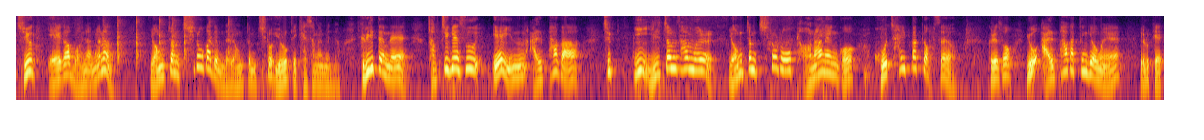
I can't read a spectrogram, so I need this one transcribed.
즉 얘가 뭐냐면은 0.75가 됩니다. 0.75 이렇게 계산하면요. 그렇기 때문에 접지계수에 있는 알파가 즉 이 1.3을 0.75로 변화낸 거 그 차이밖에 없어요. 그래서 요 알파 같은 경우에 이렇게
